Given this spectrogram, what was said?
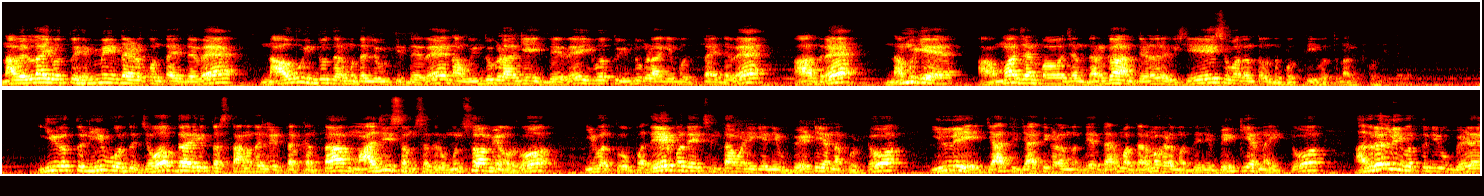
ನಾವೆಲ್ಲ ಇವತ್ತು ಹೆಮ್ಮೆಯಿಂದ ಹೇಳ್ಕೊಂತ ಇದ್ದೇವೆ, ನಾವು ಹಿಂದೂ ಧರ್ಮದಲ್ಲಿ ಹುಟ್ಟಿದ್ದೇವೆ, ನಾವು ಹಿಂದೂಗಳಾಗಿಯೇ ಇದ್ದೇವೆ, ಇವತ್ತು ಹಿಂದೂಗಳಾಗಿ ಬದುಕ್ತಾ ಇದ್ದೇವೆ. ಆದ್ರೆ ನಮಗೆ ಅಮ್ಮಾಜಾನ್ ಬಾವಾಜಾನ್ ದರ್ಗಾ ಅಂತ ಹೇಳಿದ್ರೆ ವಿಶೇಷವಾದಂತ ಒಂದು ಭಕ್ತಿ ಇವತ್ತು ನಾವು ಇಟ್ಕೊಂಡಿದ್ದೇವೆ ಇವತ್ತು ನೀವು ಒಂದು ಜವಾಬ್ದಾರಿಯುತ ಸ್ಥಾನದಲ್ಲಿರ್ತಕ್ಕಂಥ ಮಾಜಿ ಸಂಸದರು ಮುನ್ಸ್ವಾಮಿ ಅವರು ಇವತ್ತು ಪದೇ ಪದೇ ಚಿಂತಾಮಣಿಗೆ ನೀವು ಭೇಟಿಯನ್ನ ಕೊಟ್ಟು, ಇಲ್ಲಿ ಜಾತಿ ಜಾತಿಗಳ ಮಧ್ಯೆ, ಧರ್ಮ ಧರ್ಮಗಳ ಮಧ್ಯೆ ನೀವು ಬೆಂಕಿಯನ್ನ ಇಟ್ಟು, ಅದರಲ್ಲಿ ಇವತ್ತು ನೀವು ಬೆಳೆ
